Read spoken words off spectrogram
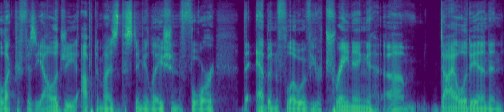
electrophysiology optimize the stimulation for the ebb and flow of your training um, dial it in and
